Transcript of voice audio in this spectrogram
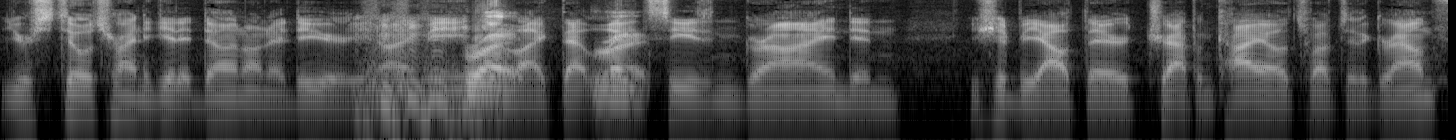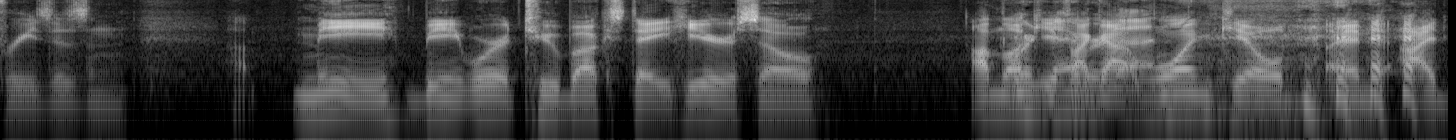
you're still trying to get it done on a deer. You know what I mean? Right, Like that late right. season grind, and you should be out there trapping coyotes after the ground freezes. And uh, me being we're a two buck state here, so. I'm lucky if I got done. one killed, and I'd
